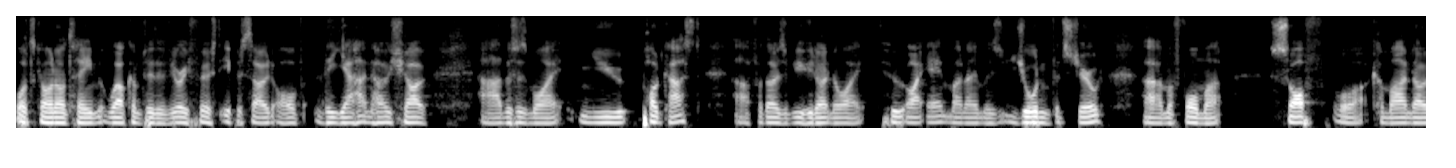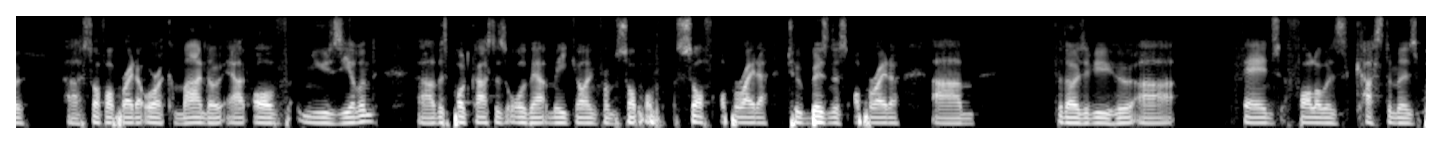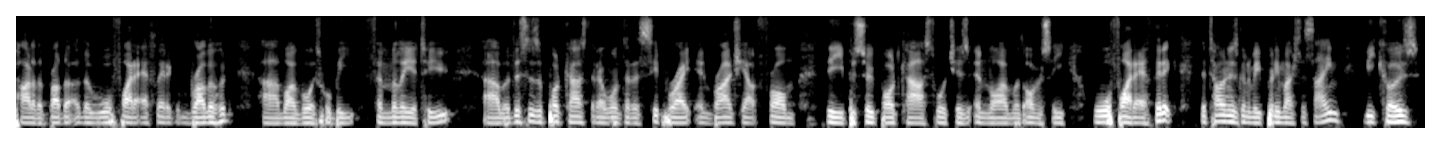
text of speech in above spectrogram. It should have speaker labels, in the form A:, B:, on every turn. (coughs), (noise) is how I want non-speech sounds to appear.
A: What's going on, team? Welcome to the very first episode of the Yarno Show. Uh, this is my new podcast. Uh, for those of you who don't know I, who I am, my name is Jordan Fitzgerald. Uh, I'm a former SOF or commando, uh, SOF operator or a commando out of New Zealand. Uh, this podcast is all about me going from SOF, SOF operator to business operator. Um, for those of you who are fans, followers, customers, part of the brother of the Warfighter Athletic Brotherhood. Uh, my voice will be familiar to you, uh, but this is a podcast that I wanted to separate and branch out from the Pursuit podcast, which is in line with obviously Warfighter Athletic. The tone is going to be pretty much the same because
